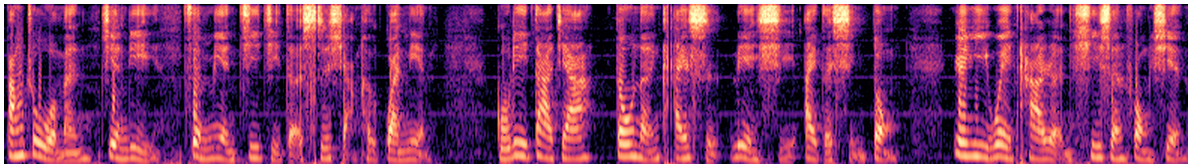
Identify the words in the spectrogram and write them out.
帮助我们建立正面积极的思想和观念，鼓励大家都能开始练习爱的行动，愿意为他人牺牲奉献，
